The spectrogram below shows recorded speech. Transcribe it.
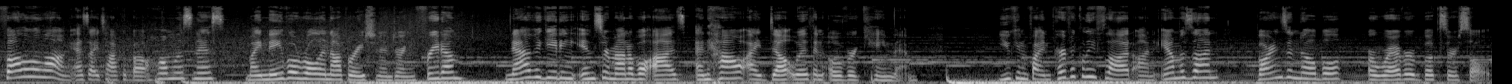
Follow along as I talk about homelessness, my naval role in Operation Enduring Freedom, navigating insurmountable odds, and how I dealt with and overcame them. You can find Perfectly Flawed on Amazon, Barnes & Noble, or wherever books are sold.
